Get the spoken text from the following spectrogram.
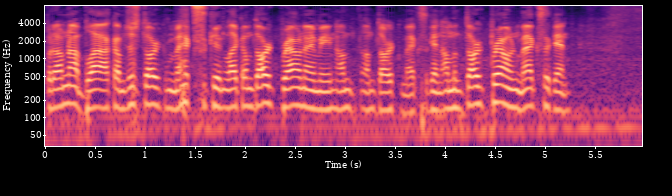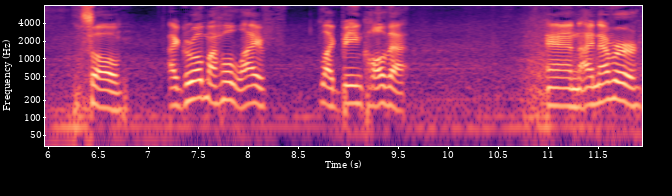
But I'm not black, I'm just dark Mexican. Like I'm dark brown, I mean. I'm, I'm dark Mexican. I'm a dark brown Mexican. So I grew up my whole life like being called that. And I never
